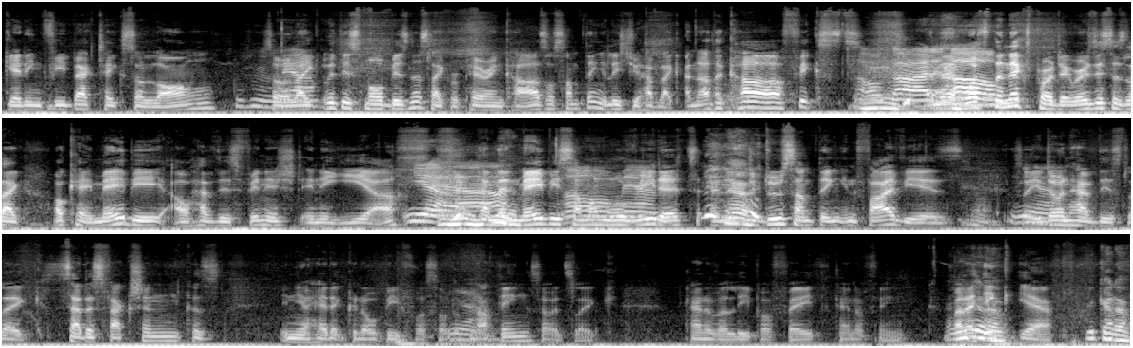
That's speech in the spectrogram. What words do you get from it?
getting feedback takes so long. Mm-hmm. So Yeah. like with this small business, like repairing cars or something, at least you have like another car fixed. Oh god. And then oh. what's the next project? Whereas this is like, okay, maybe I'll have this finished in a year. Yeah. and then maybe oh, someone Oh, will man. read it and Yeah. do something in five years. So you don't have this like satisfaction because in your head it could all be for sort of Yeah. nothing. So it's like kind of a leap of faith kind of thing. And But I think of- yeah, you kind of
